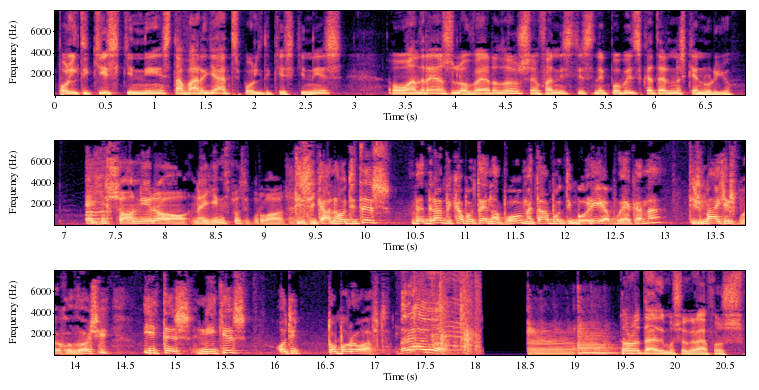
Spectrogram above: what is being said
πολιτική σκηνή, στα βαριά της πολιτικής σκηνής. Ο Ανδρέας Λοβέρδος εμφανίστηκε στην εκπομπή της Κατερίνας Καινούριου. Έχεις όνειρο να γίνεις πρωθυπουργός; Τις ικανότητες δεν τράπηκα ποτέ να πω μετά από την πορεία που έκανα, τις μάχες που έχω δώσει, ήττες, νίκες, ότι το μπορώ αυτό. Το ρωτάει ο δημοσιογράφος,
